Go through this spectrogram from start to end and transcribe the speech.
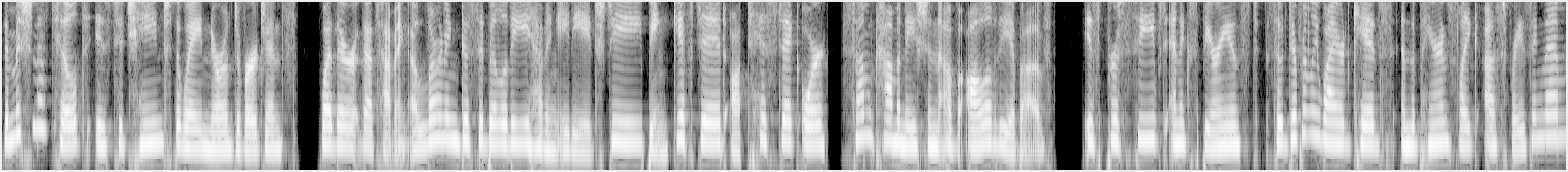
The mission of Tilt is to change the way neurodivergence, whether that's having a learning disability, having ADHD, being gifted, autistic, or some combination of all of the above, is perceived and experienced so differently wired kids and the parents like us raising them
